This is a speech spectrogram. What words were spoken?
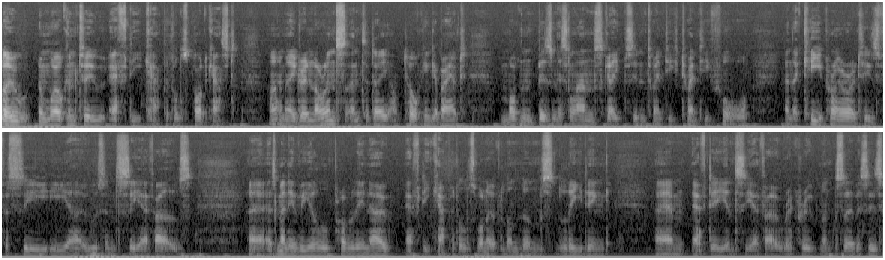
Hello and welcome to FD Capital's podcast. I'm Adrian Lawrence and today I'm talking about modern business landscapes in 2024 and the key priorities for CEOs and CFOs. Uh, as many of you will probably know, FD Capital is one of London's leading um, FD and CFO recruitment services,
